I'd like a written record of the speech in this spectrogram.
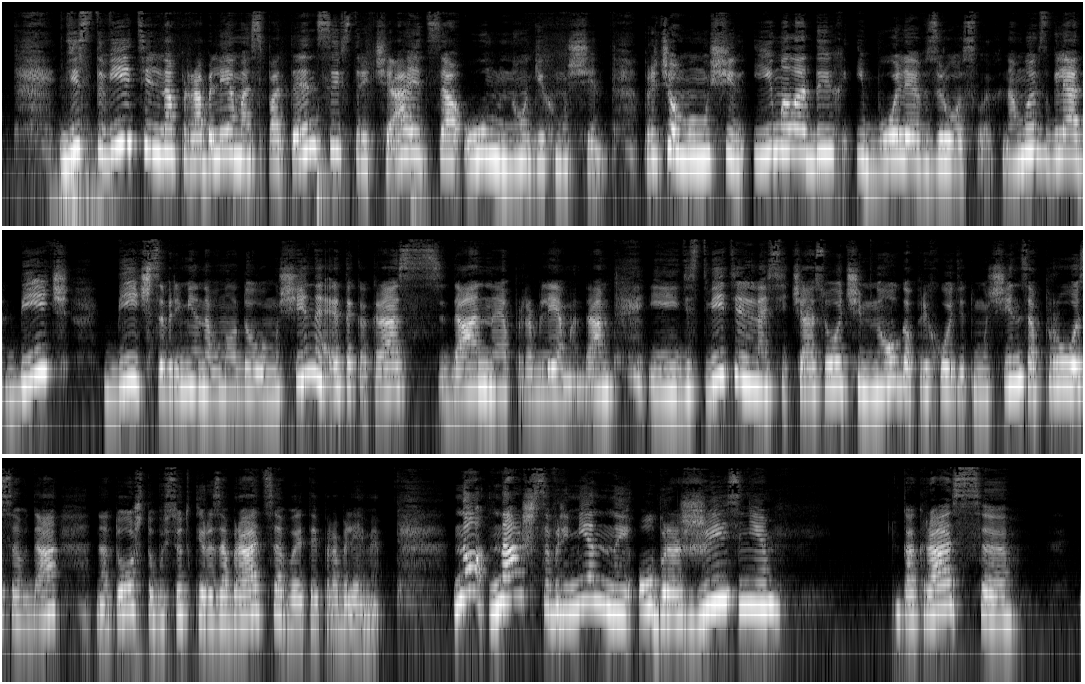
Действительно, проблема с потенцией встречается у многих мужчин. Причем у мужчин и молодых, и более взрослых. На мой взгляд, бич, бич современного молодого мужчины – это как раз данная проблема, да. И действительно сейчас очень много приходит мужчин запросов, да, на то, чтобы все-таки разобраться в этой проблеме. Но наш современный образ жизни как раз э,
